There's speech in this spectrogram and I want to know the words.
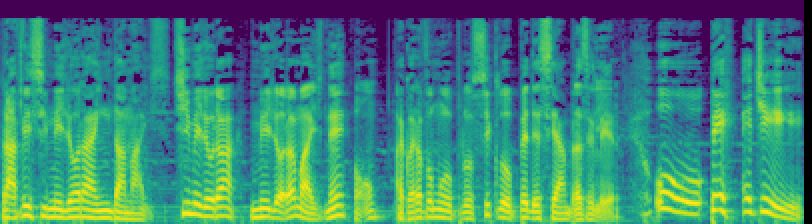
para ver se melhora ainda mais. Se melhorar, melhora mais, né? Bom, agora vamos pro ciclo PDCA brasileiro. O P é de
